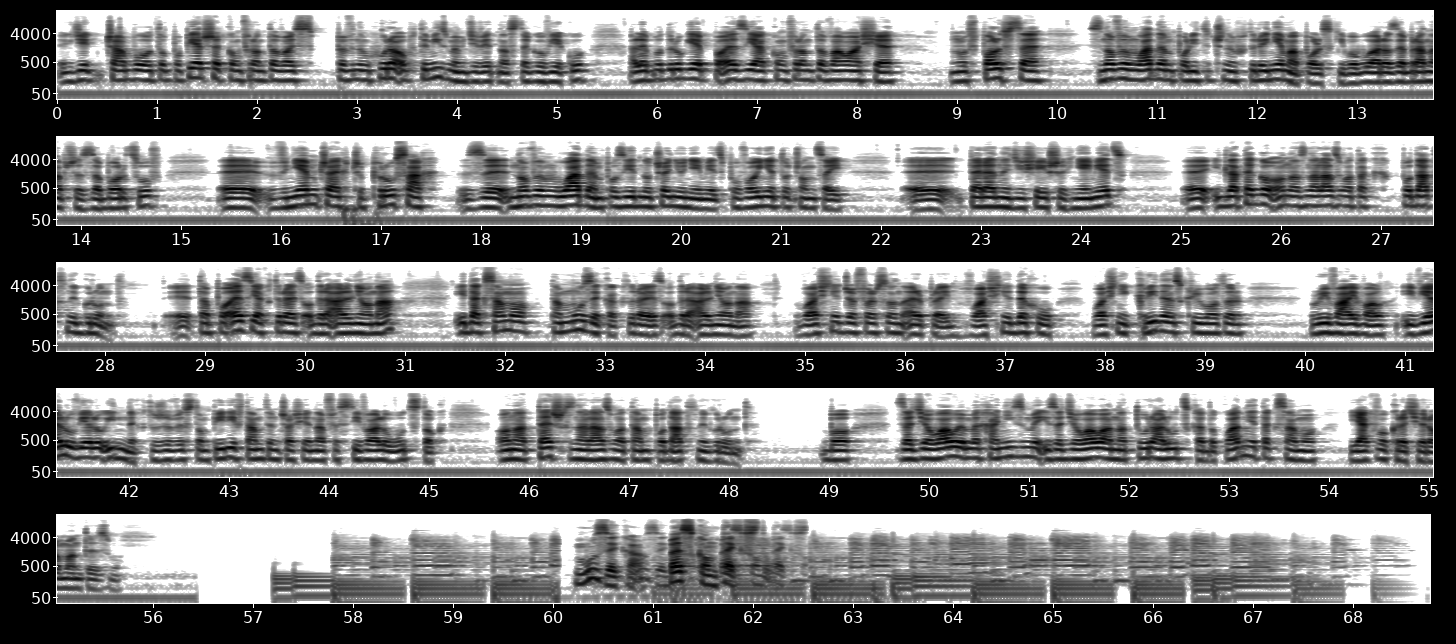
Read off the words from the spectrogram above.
gdzie trzeba było to po pierwsze konfrontować z pewnym hura optymizmem XIX wieku, ale po drugie poezja konfrontowała się no, w Polsce z nowym ładem politycznym, w której nie ma Polski, bo była rozebrana przez zaborców. Y, w Niemczech czy Prusach z nowym ładem po zjednoczeniu Niemiec, po wojnie toczącej y, tereny dzisiejszych Niemiec y, i dlatego ona znalazła tak podatny grunt. Y, ta poezja, która jest odrealniona i tak samo ta muzyka, która jest odrealniona, właśnie Jefferson Airplane, właśnie The Who, właśnie Creedence Clearwater Revival i wielu, wielu innych, którzy wystąpili w tamtym czasie na festiwalu Woodstock ona też znalazła tam podatny grunt, bo zadziałały mechanizmy i zadziałała natura ludzka dokładnie tak samo jak w okresie romantyzmu. Muzyka, Muzyka bez, kontekstu. bez kontekstu.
